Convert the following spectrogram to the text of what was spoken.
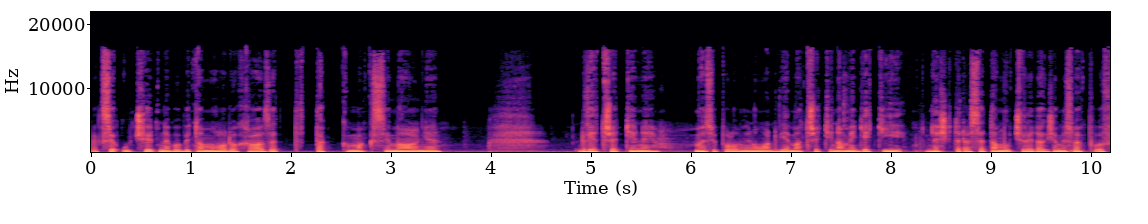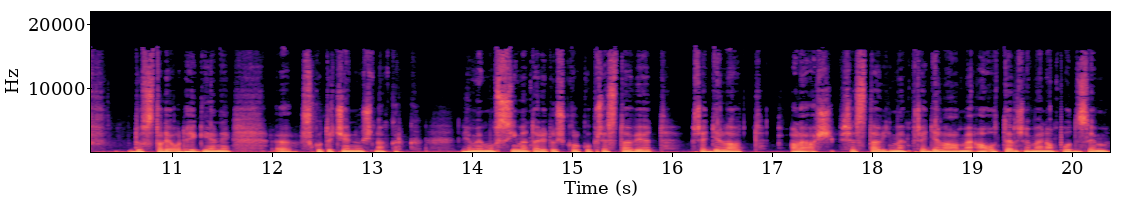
jak se učit, nebo by tam mohlo docházet tak maximálně dvě třetiny, mezi polovinou a dvěma třetinami dětí, než které se tam učili, takže my jsme dostali od hygieny eh, skutečně už na krk. Takže my musíme tady tu školku přestavět, předělat, ale až ji přestavíme, předěláme a otevřeme na podzim,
